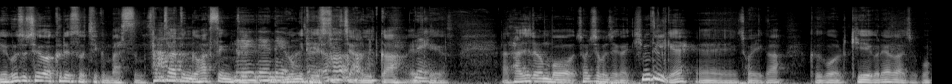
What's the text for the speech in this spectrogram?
예, 그래서 제가 그래서 지금 말씀 3, 4등급 아, 학생들 이용이 될 수 있지 않을까 이렇게 네. 아, 사실은 뭐 청취자분 제가 힘들게 예, 저희가 그걸 기획을 해가지고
